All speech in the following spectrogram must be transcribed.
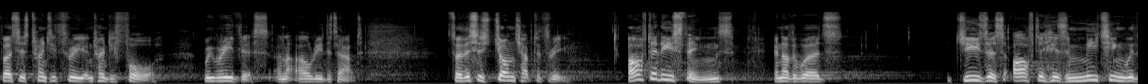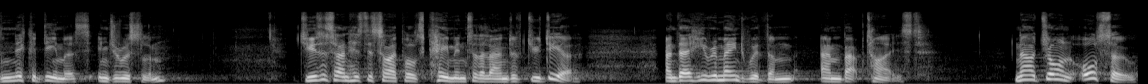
verses 23 and 24, we read this, and I'll read it out. So this is John chapter 3. After these things, in other words, Jesus, after his meeting with Nicodemus in Jerusalem, Jesus and his disciples came into the land of Judea, and there he remained with them and baptized. Now, John also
